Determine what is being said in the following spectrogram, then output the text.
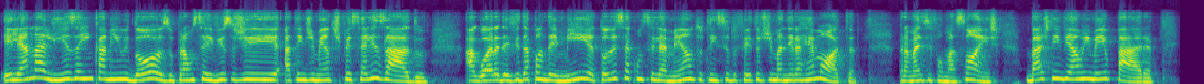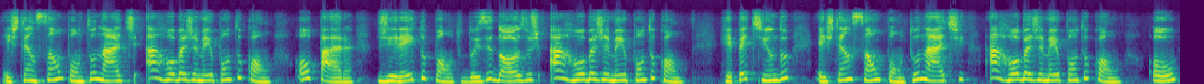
ele analisa e encaminha o idoso para um serviço de atendimento especializado. Agora, devido à pandemia, todo esse aconselhamento tem sido feito de maneira remota. Para mais informações, basta enviar um e-mail para extensão.nat@gmail.com ou para direito.doisidosos@gmail.com. Repetindo, extensão.nat@gmail.com ou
